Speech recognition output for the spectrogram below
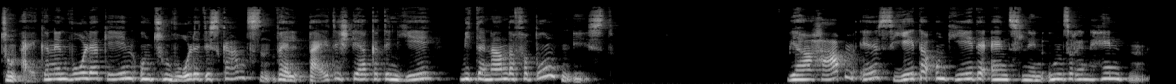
Zum eigenen Wohlergehen und zum Wohle des Ganzen, weil beide stärker denn je miteinander verbunden ist. Wir haben es, jeder und jede Einzelne in unseren Händen.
